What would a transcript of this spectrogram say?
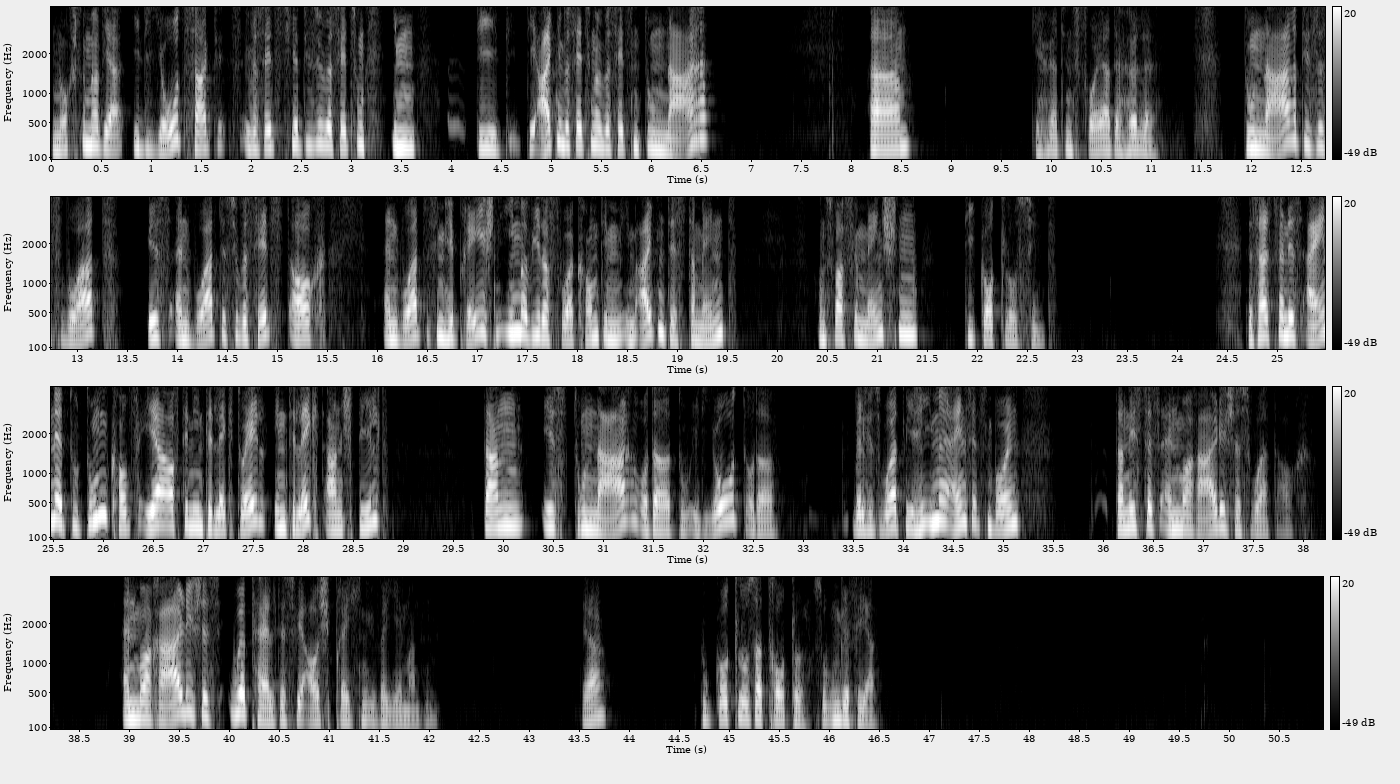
Und noch schlimmer, wer Idiot sagt, übersetzt hier diese Übersetzung, im, die, die, die alten Übersetzungen übersetzen du Narr, äh, gehört ins Feuer der Hölle. Du Narr, dieses Wort, ist ein Wort, das übersetzt auch ein Wort, das im Hebräischen immer wieder vorkommt, im, im Alten Testament, und zwar für Menschen, die gottlos sind. Das heißt, wenn das eine, du Dummkopf, eher auf den Intellektuell, Intellekt anspielt, dann ist du Narr oder du Idiot oder welches Wort wir hier immer einsetzen wollen, dann ist es ein moralisches Wort auch ein moralisches Urteil, das wir aussprechen über jemanden. Ja? Du gottloser Trottel, so ungefähr.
